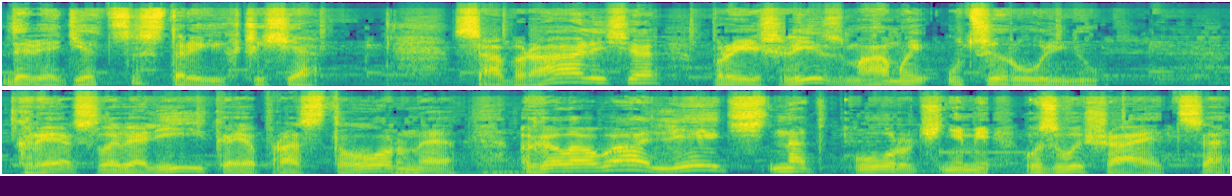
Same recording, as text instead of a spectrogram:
давядзецца стрыгчыся. Сабраліся, прыйшлі з мамай у цырульню. Крэсла вялікае, прасторнае, галава ледзь над поручнямі узвышаецца.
